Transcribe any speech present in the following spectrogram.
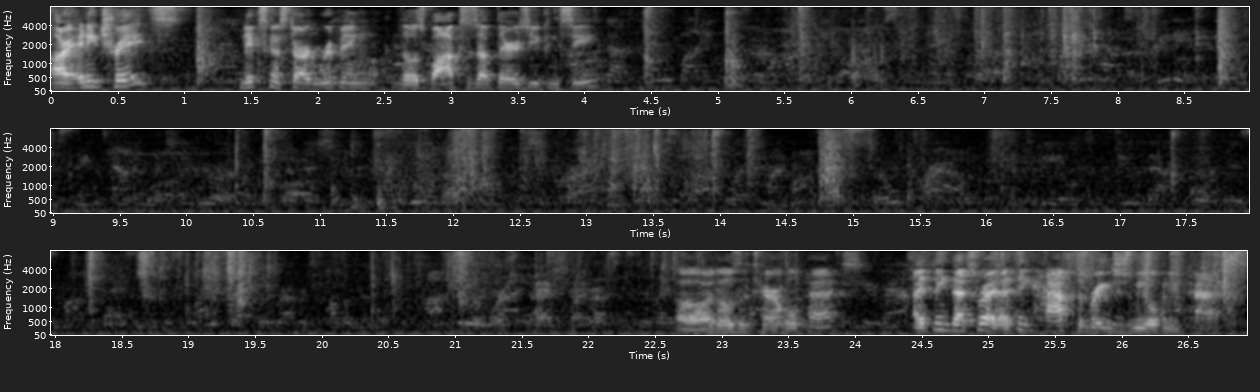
All right, any trades? Nick's gonna start ripping those boxes up there, as you can see. These are the worst packs ever. Oh, are those the terrible packs? I think that's right. I think half the break is just me opening packs.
